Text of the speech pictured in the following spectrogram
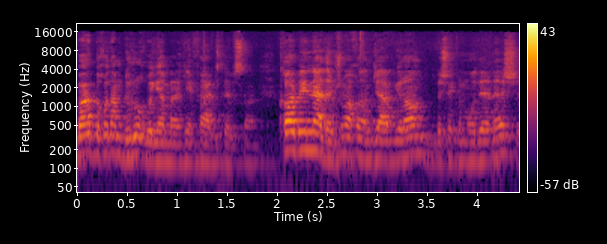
باید به خودم دروغ بگم برای اینکه این فردیت حفظ کنم. کار به این ندارم. چون من خودم جبرگرام به شکل مدرنش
